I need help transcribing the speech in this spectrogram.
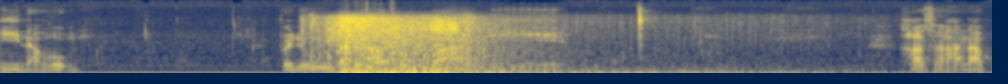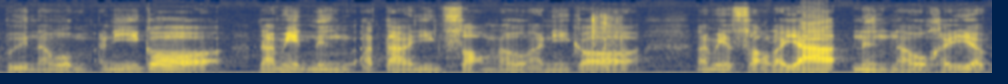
นี่นะครับผม ไปดูกันครับผม ค่าสถานะปืนนะผม อันนี้ก็ดาเมจหนึ่งอัตราการยิงสองนะครับผม อันนี้ก็ดาเมจสองระยะหนึ่งนะครับผม ใครที่แบบ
